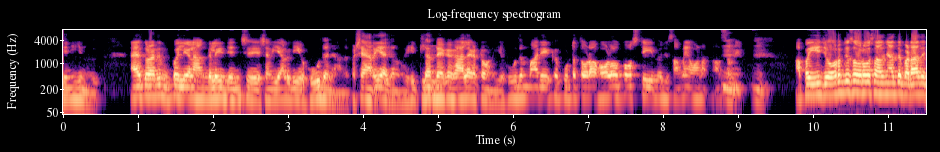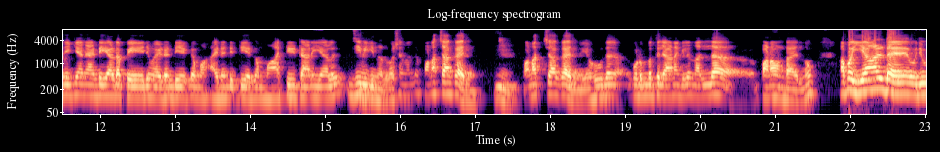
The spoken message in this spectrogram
ജനിക്കുന്നത്. ആയിരത്തി തൊള്ളായിരത്തി മുപ്പതിൽ ഇയാൾ ഹംഗറിയിൽ ജനിച്ച ശേഷം ഇയാൾ ഒരു യഹൂദനാണ്. പക്ഷേ അറിയാലോ ഹിറ്റ്ലറിന്റെയൊക്കെ കാലഘട്ടമാണ്. യഹൂദന്മാരെയൊക്കെ കൂട്ടത്തോടെ ഹോളോകോസ്റ്റ് ചെയ്യുന്ന ഒരു സമയമാണ് ആ സമയം. അപ്പൊ ഈ ജോർജ് സോറോസ് അതിനകത്ത് പെടാതിരിക്കാനായിട്ട് ഇയാളുടെ പേരും ഐഡന്റിറ്റിയൊക്കെ ഐഡന്റിറ്റിയൊക്കെ മാറ്റിയിട്ടാണ് ഇയാൾ ജീവിക്കുന്നത്. പക്ഷെ നല്ല പണച്ചാക്കായിരുന്നു. പണച്ചാക്കായിരുന്നു. യഹൂദ കുടുംബത്തിലാണെങ്കിലും നല്ല പണം ഉണ്ടായിരുന്നു. അപ്പൊ ഇയാളുടെ ഒരു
